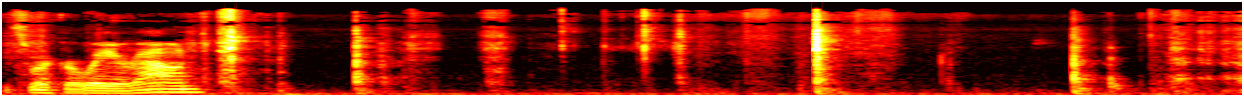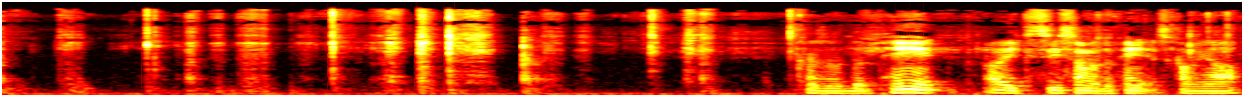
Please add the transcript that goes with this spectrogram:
Let's work our way around. Because of the paint. Oh, you can see some of the paint is coming off.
